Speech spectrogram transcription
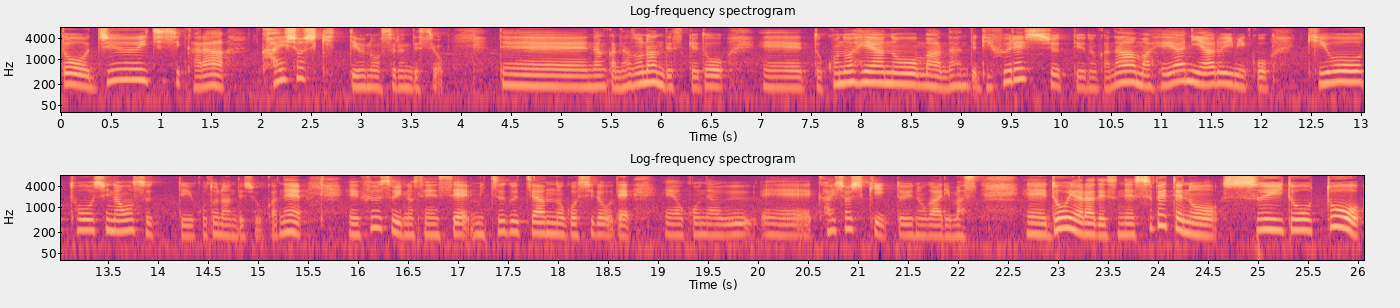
と11時から開所式っていうのをするんですよ。でなんか謎なんですけど、えー、っとこの部屋の、まあ、なんてリフレッシュっていうのかな、まあ、部屋にある意味こう気を通し直すっっていうことなんでしょうかね、えー、風水の先生みつぐちゃんのご指導で、えー、行う、えー、開所式というのがあります、え、どうやらですねすべての水道と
